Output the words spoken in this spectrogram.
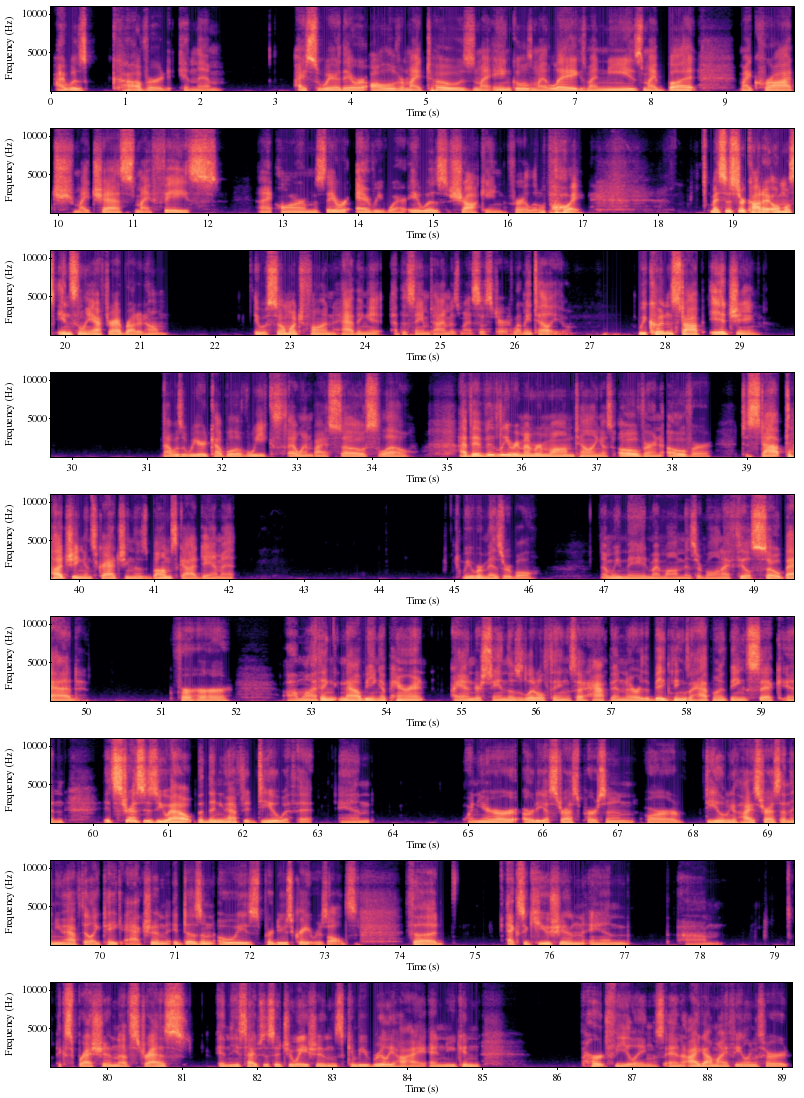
I was covered in them. I swear they were all over my toes, my ankles, my legs, my knees, my butt, my crotch, my chest, my face, my arms. They were everywhere. It was shocking for a little boy. My sister caught it almost instantly after I brought it home. It was so much fun having it at the same time as my sister, let me tell you. We couldn't stop itching. That was a weird couple of weeks that went by so slow. I vividly remember mom telling us over and over to stop touching and scratching those bumps, god damn it. We were miserable. And we made my mom miserable, and I feel so bad for her. Um, I think now being a parent, I understand those little things that happen or the big things that happen with being sick, and it stresses you out, but then you have to deal with it. And when you're already a stressed person or dealing with high stress and then you have to like take action, it doesn't always produce great results. The execution and um, expression of stress in these types of situations can be really high and you can hurt feelings. And I got my feelings hurt.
